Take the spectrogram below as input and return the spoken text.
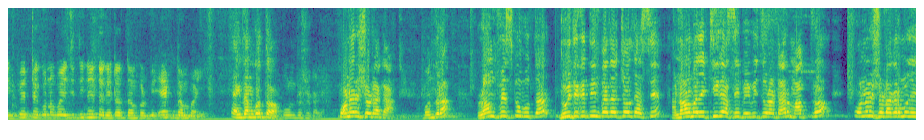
এই পেটটা কোনো ভাই যদি নেয় তাহলে এটার দাম পড়বে একদম ভাই। একদম কত? পনেরোশো টাকা। পনেরোশো টাকা। বন্ধুরা লং ফেস কবুতর দুই থেকে তিন ফেদার চলতে আসছে আর নর্মালি ঠিক আছে বেবি জোড়াটার মাত্র পনেরোশো টাকার মধ্যে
